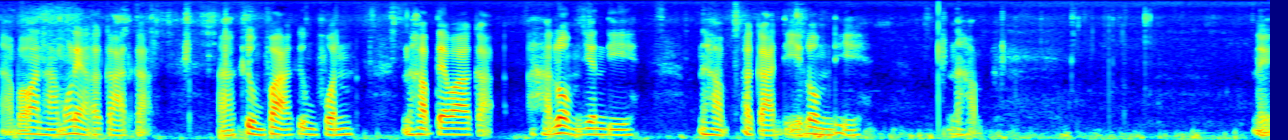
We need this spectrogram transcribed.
อ่าประมาณหามงแรงอากาศก็ครึมฟ้าครึมฝนนะครับ แต่ว่าก็อ่มเย็นดีนะครับ อากาศดีลมดีนะครับนี่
